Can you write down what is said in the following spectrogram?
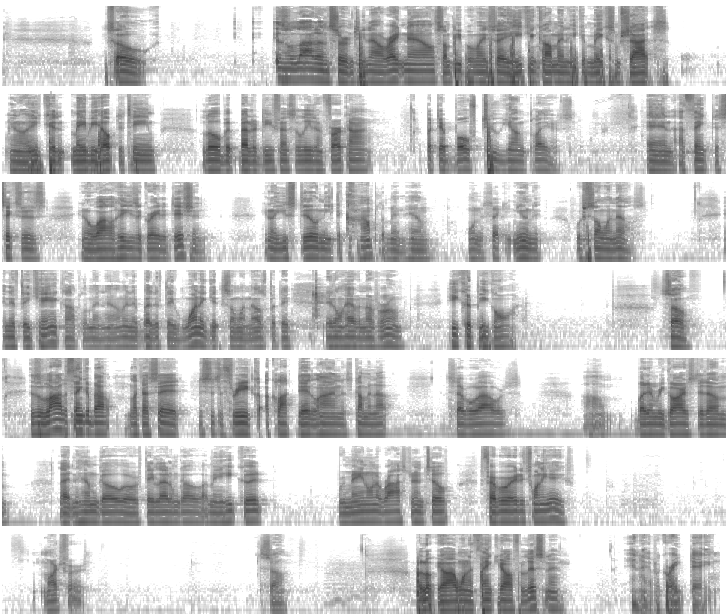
so there's a lot of uncertainty now. Right now, some people may say he can come in, he can make some shots. You know, he could maybe help the team a little bit better defensively than Furkan. But they're both two young players. And I think the Sixers, you know, while he's a great addition, you know, you still need to complement him on the second unit with someone else. And if they can complement him, and but if they want to get someone else, but they, they don't have enough room, he could be gone. So there's a lot to think about. Like I said, this is the three o'clock deadline that's coming up, several hours. Um, but in regards to them letting him go, or if they let him go, I mean, he could remain on the roster until February the 28th. March 1st. So, but look, y'all, I want to thank y'all for listening and have a great day.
